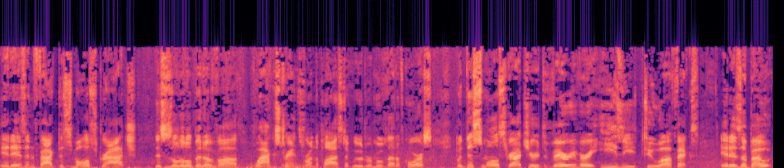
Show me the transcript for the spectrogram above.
It is in fact a small scratch. This is a little bit of uh, wax transfer on the plastic. We would remove that of course. But this small scratch here, it's very, very easy to uh, fix. It is about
